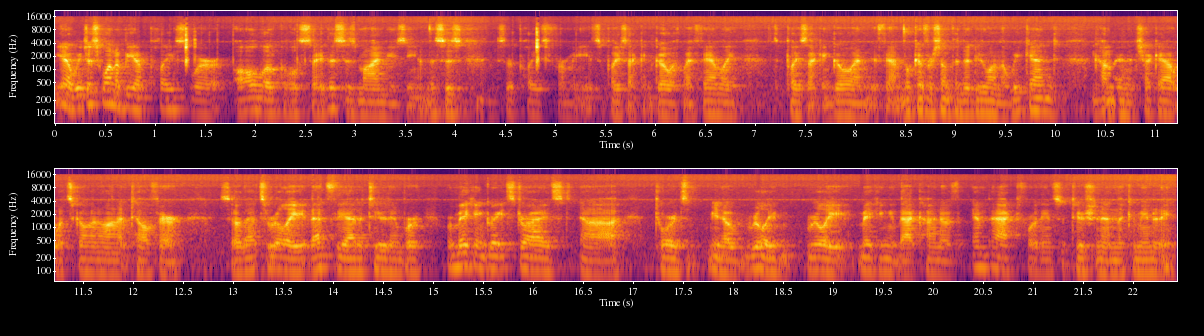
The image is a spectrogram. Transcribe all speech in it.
you know, we just want to be a place where all locals say, "This is my museum. This is this is a place for me. It's a place I can go with my family. It's a place I can go and if I'm looking for something to do on the weekend, come in and check out what's going on at Telfair." So that's really that's the attitude, and we're we're making great strides uh, towards you know really really making that kind of impact for the institution and the community.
